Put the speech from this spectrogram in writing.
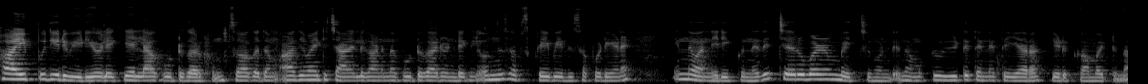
ഹായ് പുതിയൊരു വീഡിയോയിലേക്ക് എല്ലാ കൂട്ടുകാർക്കും സ്വാഗതം. ആദ്യമായിട്ട് ചാനൽ കാണുന്ന കൂട്ടുകാരുണ്ടെങ്കിൽ ഒന്ന് സബ്സ്ക്രൈബ് ചെയ്ത് സപ്പോർട്ട് ചെയ്യണേ. ഇന്ന് വന്നിരിക്കുന്നത് ചെറുപഴം വെച്ചുകൊണ്ട് നമുക്ക് വീട്ടിൽ തന്നെ തയ്യാറാക്കിയെടുക്കാൻ പറ്റുന്ന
